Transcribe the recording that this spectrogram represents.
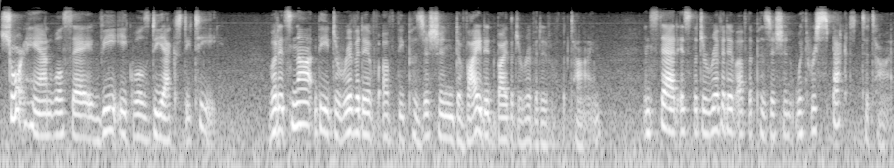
Shorthand will say v equals dx dt, but it's not the derivative of the position divided by the derivative of the time. Instead, it's the derivative of the position with respect to time.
